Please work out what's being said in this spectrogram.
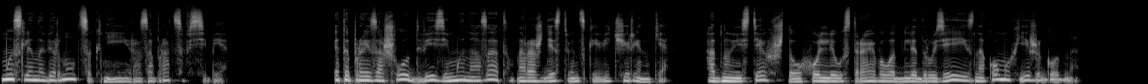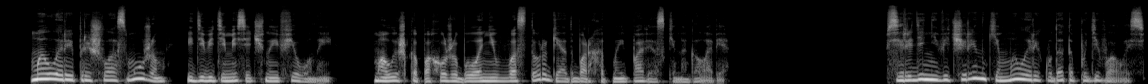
мысленно вернуться к ней и разобраться в себе. Это произошло две зимы назад на рождественской вечеринке, одной из тех, что Холли устраивала для друзей и знакомых ежегодно. Мэллори пришла с мужем и девятимесячной Фионой. Малышка, похоже, была не в восторге от бархатной повязки на голове. В середине вечеринки Мэлори куда-то подевалась.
